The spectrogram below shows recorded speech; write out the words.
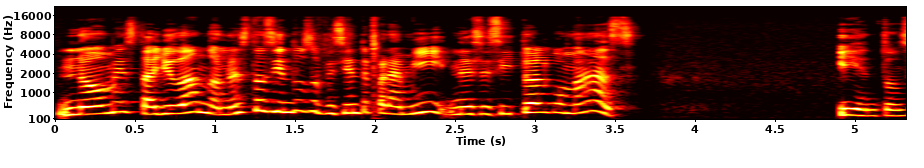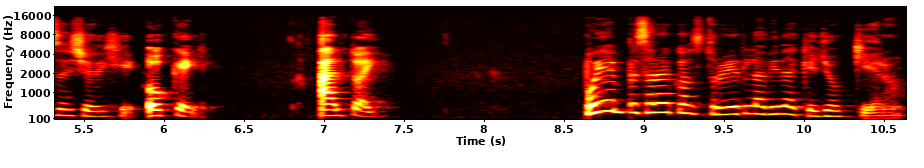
No me está ayudando, no está siendo suficiente para mí, necesito algo más. Y entonces yo dije, ok, alto ahí voy a empezar a construir la vida que yo quiero,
